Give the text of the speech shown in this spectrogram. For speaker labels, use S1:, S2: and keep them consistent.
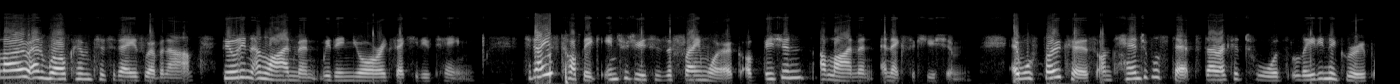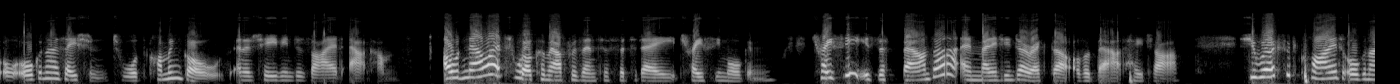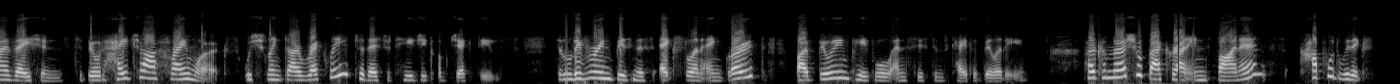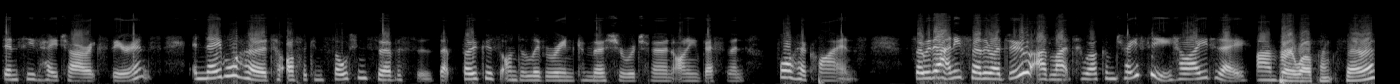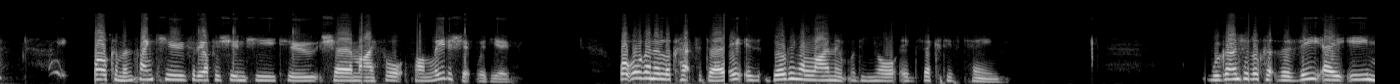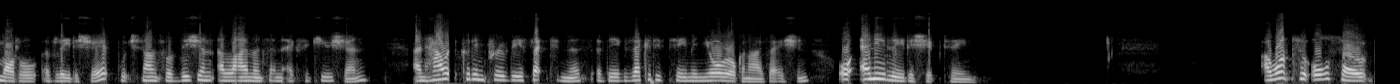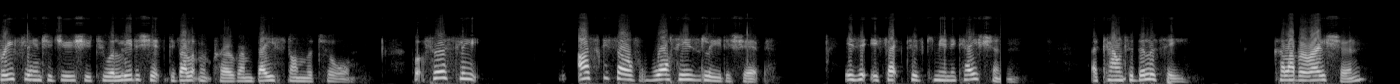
S1: Hello and welcome to today's webinar, Building Alignment Within Your Executive Team. Today's topic introduces a framework of vision, alignment and execution. It will focus on tangible steps directed towards leading a group or organisation towards common goals and achieving desired outcomes. I would now like to welcome our presenter for today, Tracy Morgan. Tracy is the founder and managing director of About HR. She works with client organisations to build HR frameworks which link directly to their strategic objectives, delivering business excellence and growth by building people and systems capability. Her commercial background in finance, coupled with extensive HR experience, enable her to offer consulting services that focus on delivering commercial return on investment for her clients. So without any further ado, I'd like to welcome Tracy. How are you today?
S2: I'm very well, thanks, Sarah. Welcome and thank you for the opportunity to share my thoughts on leadership with you. What we're going to look at today is building alignment within your executive team. We're going to look at the VAE model of leadership, which stands for Vision, Alignment and Execution, and how it could improve the effectiveness of the executive team in your organisation or any leadership team. I want to also briefly introduce you to a leadership development program based on the tool. But firstly, ask yourself, what is leadership? Is it effective communication, accountability, collaboration?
